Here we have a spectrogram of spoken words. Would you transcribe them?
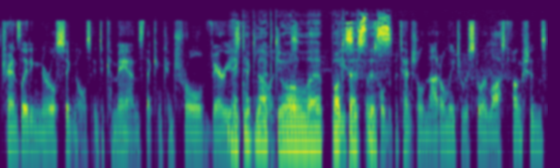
translating neural signals into commands that can control various yeah, good technologies. luck to all uh, These systems hold the potential not only to restore lost functions,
